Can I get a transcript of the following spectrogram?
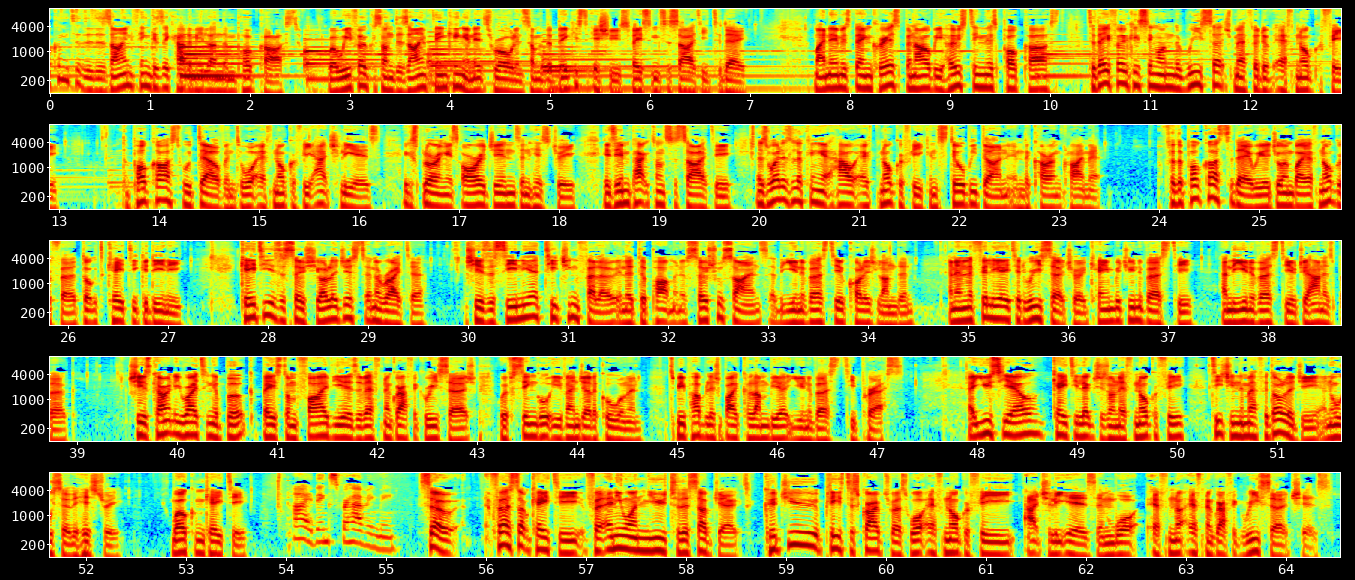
Welcome to the Design Thinkers Academy London podcast, where we focus on design thinking and its role in some of the biggest issues facing society today. My name is Ben Crisp, and I will be hosting this podcast, today focusing on the research method of ethnography. The podcast will delve into what ethnography actually is, exploring its origins and history, its impact on society, as well as looking at how ethnography can still be done in the current climate. For the podcast today, we are joined by ethnographer Dr. Katie Gaddini. Katie is a sociologist and a writer. She is a senior teaching fellow in the Department of Social Science at the University of College London and an affiliated researcher at Cambridge University and the University of Johannesburg. She is currently writing a book based on five years of ethnographic research with single evangelical women to be published by Columbia University Press. At UCL, Katie lectures on ethnography, teaching the methodology and also the history. Welcome, Katie. Hi, thanks for having me. So, first up, Katie, for anyone new to the subject, could you please describe to us what ethnography actually is and what ethno- ethnographic research is?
